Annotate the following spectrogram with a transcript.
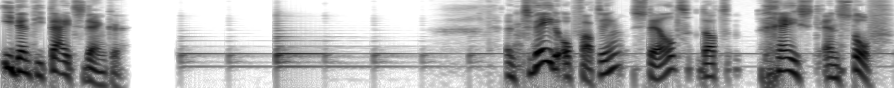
identiteitsdenken. Een tweede opvatting stelt dat geest en stof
